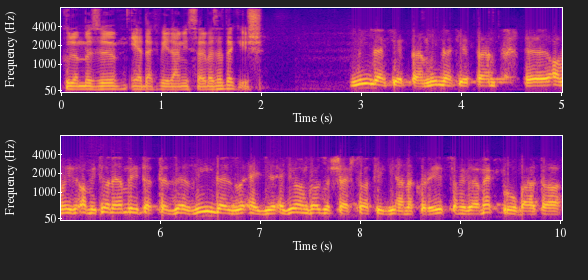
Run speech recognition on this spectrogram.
különböző érdekvédelmi szervezetek is? Mindenképpen, mindenképpen. Amit, amit ön említett, ez, ez mindez egy, egy olyan gazdaságstratégiának a része, amivel megpróbálta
